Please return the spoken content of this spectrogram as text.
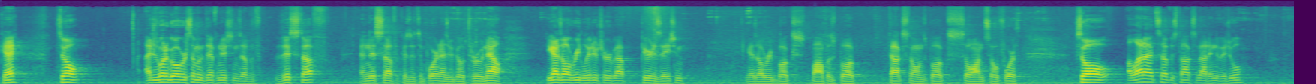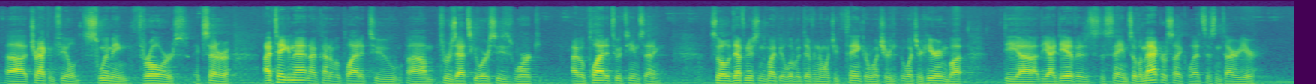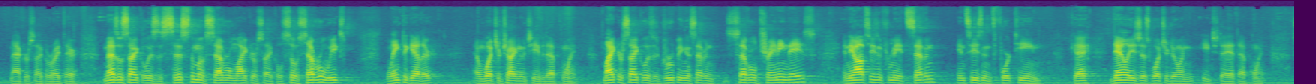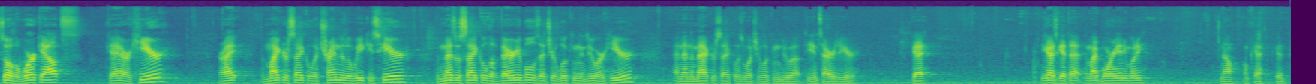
Okay? So I just want to go over some of the definitions of this stuff and this stuff because it's important as we go through. Now, you guys all read literature about periodization? You guys all read books, Bompa's book, Doc Stone's books, so on and so forth. So a lot of that stuff is talks about individual, uh, track and field, swimming, throwers, etc. I've taken that and I've kind of applied it to, um, through Zatsiorsky's work, I've applied it to a team setting. So the definitions might be a little bit different than what you think or what you're, what you're hearing, but the, uh, the idea of it is the same. So the macro cycle, that's this entire year. Macro cycle right there. Mesocycle is a system of several microcycles. So several weeks linked together and what you're trying to achieve at that point. Microcycle is a grouping of seven, several training days. In the off season for me, it's seven. In season, it's 14. Okay? Daily is just what you're doing each day at that point. So the workouts, okay, are here, right? The microcycle, the trend of the week is here. The mesocycle, the variables that you're looking to do are here. And then the macrocycle is what you're looking to do the entire year. Okay? You guys get that? Am I boring anybody? No? Okay, good.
